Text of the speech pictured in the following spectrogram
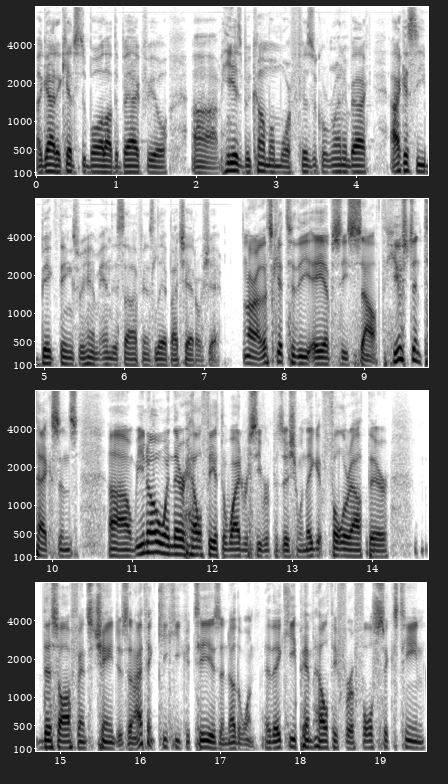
a guy that catches the ball out the backfield. Um, he has become a more physical running back. I can see big things for him in this offense led by Chad O'Shea. All right, let's get to the AFC South. Houston Texans, uh, you know, when they're healthy at the wide receiver position, when they get Fuller out there, this offense changes. And I think Keke Coutee is another one. They keep him healthy for a full 16.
